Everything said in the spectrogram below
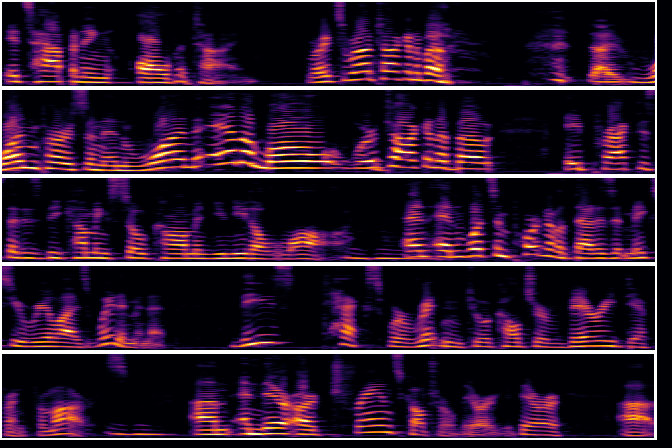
it's happening all the time, right? So we're not talking about one person and one animal. We're talking about a practice that is becoming so common you need a law. And and what's important about that is it makes you realize, wait a minute, these texts were written to a culture very different from ours. Um, and there are transcultural, there are there are uh,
